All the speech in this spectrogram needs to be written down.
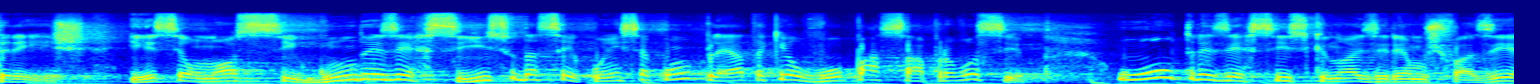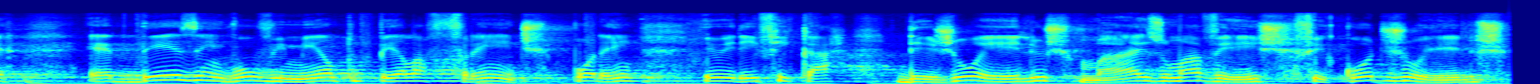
3. Esse é o nosso segundo exercício da sequência completa que eu vou passar para você. O outro exercício que nós iremos fazer é desenvolvimento pela frente, porém eu irei ficar de joelhos, mais uma vez, ficou de joelhos,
